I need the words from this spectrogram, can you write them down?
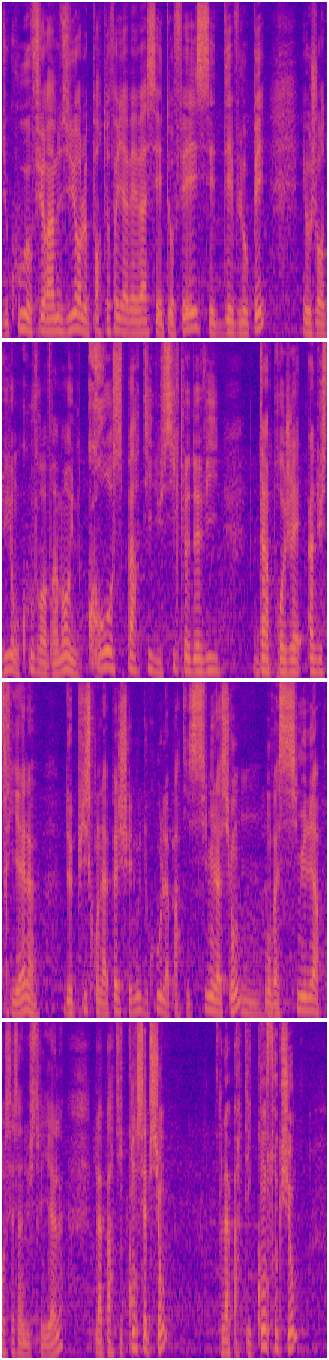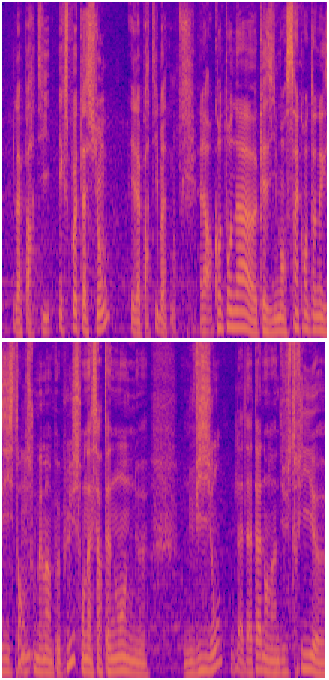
Du coup, au fur et à mesure, le portefeuille Aveva s'est étoffé, s'est développé. Et aujourd'hui, on couvre vraiment une grosse partie du cycle de vie d'un projet industriel depuis ce qu'on appelle chez nous du coup la partie simulation. Hmm. On va simuler un process industriel, la partie conception, la partie construction, la partie exploitation et la partie maintenance. Alors, quand on a euh, quasiment 50 ans d'existence, mmh. ou même un peu plus, on a certainement une, vision de la data dans l'industrie euh,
